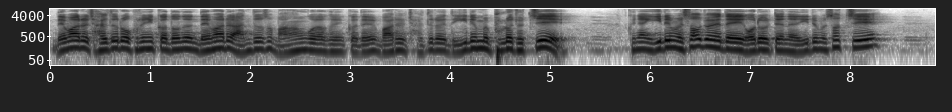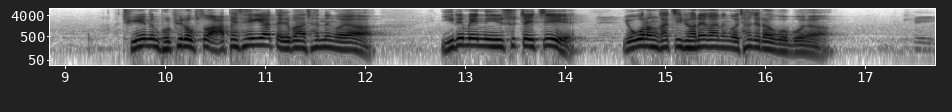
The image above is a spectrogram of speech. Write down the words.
내 말을 잘 들어. 그러니까 너는 내 말을 안 들어서 망한 거야. 그러니까 내 말을 잘 들어야 돼. 이름을 불러줬지. 네. 그냥 이름을 써줘야 돼. 어려울 때는 이름을 썼지. 뒤에는 볼 필요 없어. 앞에 세개 갖다 일반을 찾는 거야. 이름에 있는 이 숫자 있지. 요거랑 같이 변해가는 걸 찾으라고 뭐야. K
